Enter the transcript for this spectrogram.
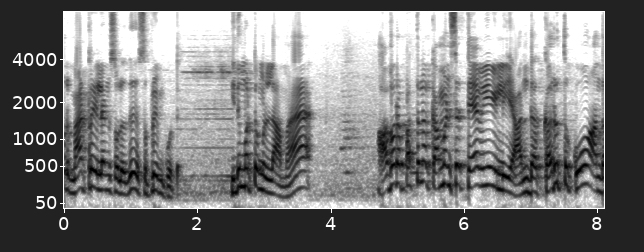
ஒரு மேட்ரு இல்லைன்னு சொல்லுது சுப்ரீம் கோர்ட் இது மட்டும் இல்லாமல் அவரை பற்றின கமெண்ட்ஸை தேவையே இல்லையே. அந்த கருத்துக்கும் அந்த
